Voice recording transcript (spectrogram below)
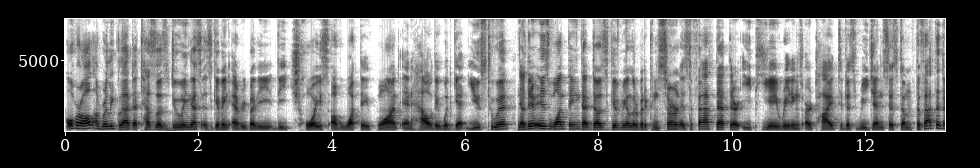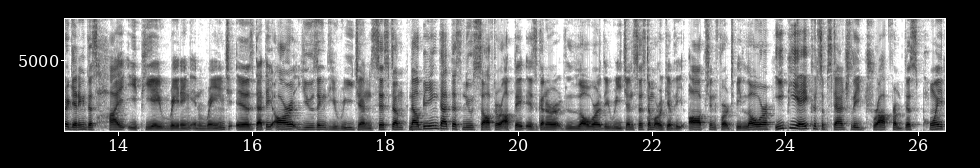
overall, I'm really glad that Tesla is doing this, is giving everybody the choice of what they want and how they would get used to it. Now, there is one thing that does give me a little bit of concern is the fact that their EPA ratings are tied to this regen system. The fact that they're getting this high EPA rating in range is that they are using the regen system. Now being that this new software update is gonna lower the regen system or give the option for it to be lower, EPA could substantially drop from this point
